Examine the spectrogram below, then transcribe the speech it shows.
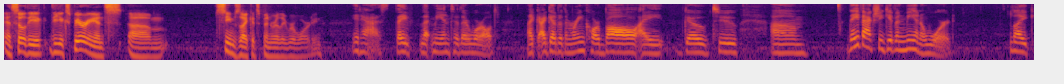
And so the the experience um, seems like it's been really rewarding. It has. They let me into their world. Like I go to the Marine Corps ball. I go to. Um, they've actually given me an award. Like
